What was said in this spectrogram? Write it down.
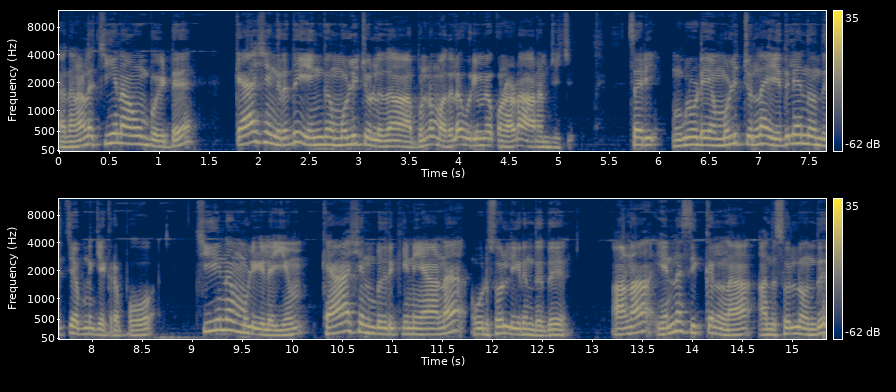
அதனால் சீனாவும் போயிட்டு கேஷுங்கிறது எங்கள் மொழி சொல்லுதான் அப்படின்னு முதல்ல உரிமை கொண்டாட ஆரம்பிச்சிச்சு. சரி உங்களுடைய மொழி சொல்லாம் எதுலேருந்து வந்துச்சு அப்படின்னு கேட்குறப்போ சீன மொழியிலையும் கேஷ் என்பதற்கு இணையான ஒரு சொல் இருந்தது. ஆனால் என்ன சிக்கல்னா அந்த சொல் வந்து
